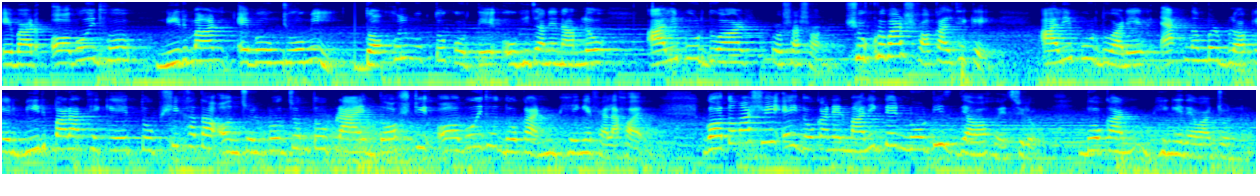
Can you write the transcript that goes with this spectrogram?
এবার অবৈধ নির্মাণ এবং জমি দখলমুক্ত করতে অভিযানে নামল আলিপুরদুয়ার প্রশাসন। শুক্রবার সকাল থেকে আলিপুরদুয়ারের এক নম্বর ব্লকের বীরপাড়া থেকে তপসিখাতা অঞ্চল পর্যন্ত প্রায় দশটি অবৈধ দোকান ভেঙে ফেলা হয়। গত মাসেই এই দোকানের মালিকদের নোটিশ দেওয়া হয়েছিল দোকান ভেঙে দেওয়ার জন্য।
